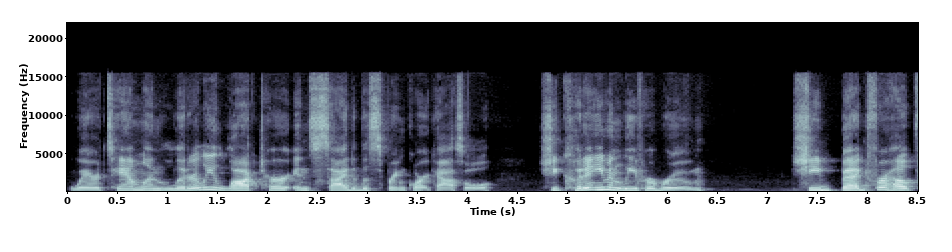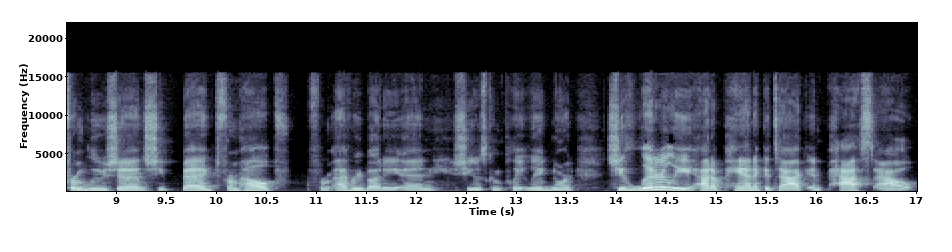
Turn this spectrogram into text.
where Tamlin literally locked her inside of the Spring Court Castle. She couldn't even leave her room. She begged for help from Lucien. She begged from help from everybody, and she was completely ignored. She literally had a panic attack and passed out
